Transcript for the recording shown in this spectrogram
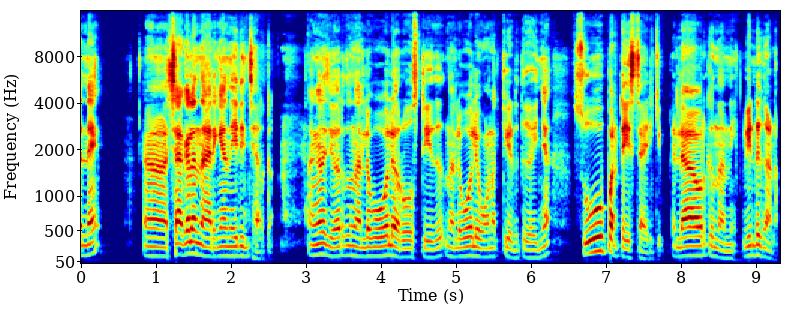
തന്നെ ശകലം നാരങ്ങാ നീരും ചേർക്കാം. അങ്ങനെ ചേർത്ത് നല്ലപോലെ റോസ്റ്റ് ചെയ്ത് നല്ലപോലെ ഉണക്കി എടുത്തു കഴിഞ്ഞാൽ സൂപ്പർ ടേസ്റ്റ് ആയിരിക്കും. എല്ലാവർക്കും നന്ദി. വീണ്ടും കാണാം.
